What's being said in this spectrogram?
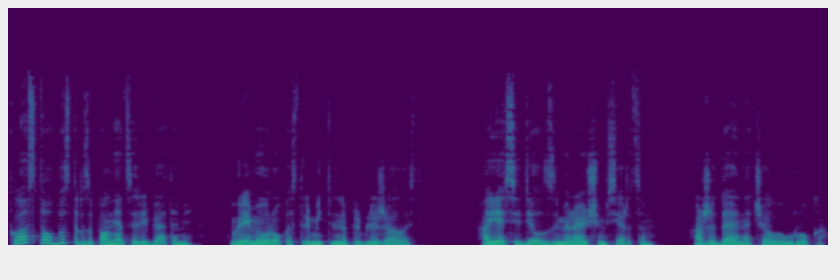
Класс стал быстро заполняться ребятами, время урока стремительно приближалось. А я сидел с замирающим сердцем, ожидая начала урока.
